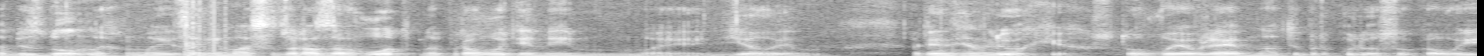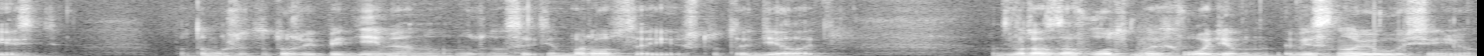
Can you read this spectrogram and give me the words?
Бездомных мы занимаемся два раза в год, мы проводим им, мы делаем рентген легких, что выявляем на туберкулез у кого есть. Потому что это тоже эпидемия, ну, нужно с этим бороться и что-то делать. Два раза в год мы их водим весной и осенью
